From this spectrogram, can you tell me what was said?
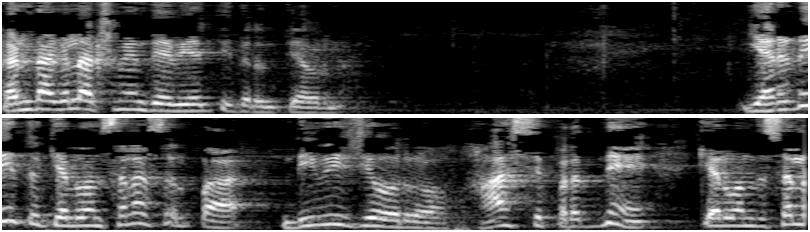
ಕಂಡಾಗ ಲಕ್ಷ್ಮೀಂ ದೇವಿ ಅಂತಿದ್ರಂತೆ ಅವ್ರನ್ನ. ಎರಡೇದು ಕೆಲವೊಂದ್ಸಲ ಸ್ವಲ್ಪ ಡಿ ವಿ ಜಿ ಅವರು ಹಾಸ್ಯ ಪ್ರಜ್ಞೆ ಕೆಲವೊಂದು ಸಲ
